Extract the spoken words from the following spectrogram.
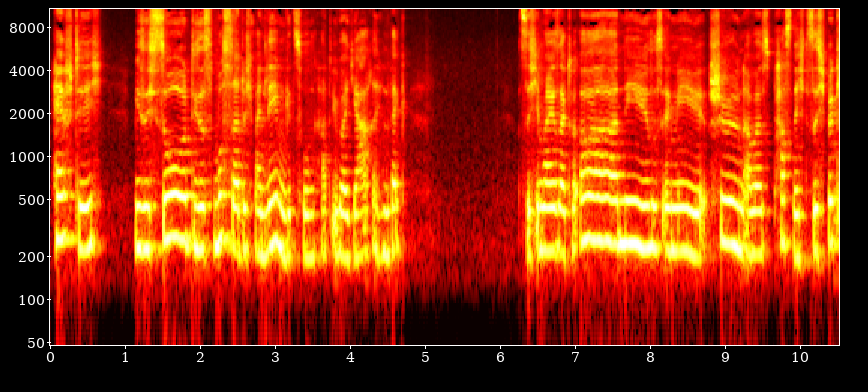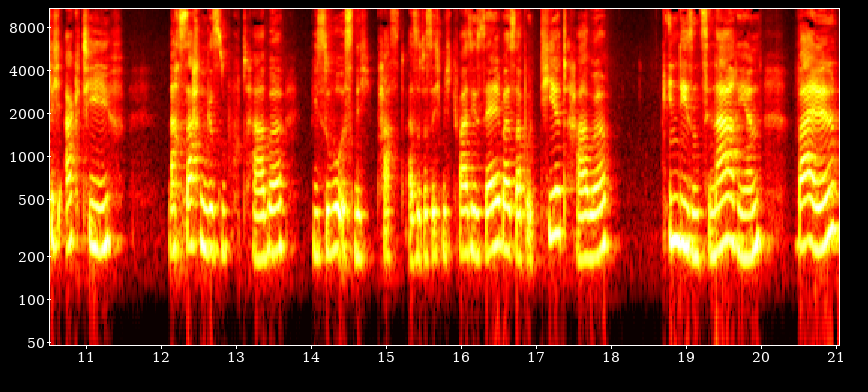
heftig, wie sich so dieses Muster durch mein Leben gezogen hat über Jahre hinweg dass ich immer gesagt habe, oh nee, es ist irgendwie schön, aber es passt nicht. Dass ich wirklich aktiv nach Sachen gesucht habe, wieso es nicht passt. Also dass ich mich quasi selber sabotiert habe in diesen Szenarien, weil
